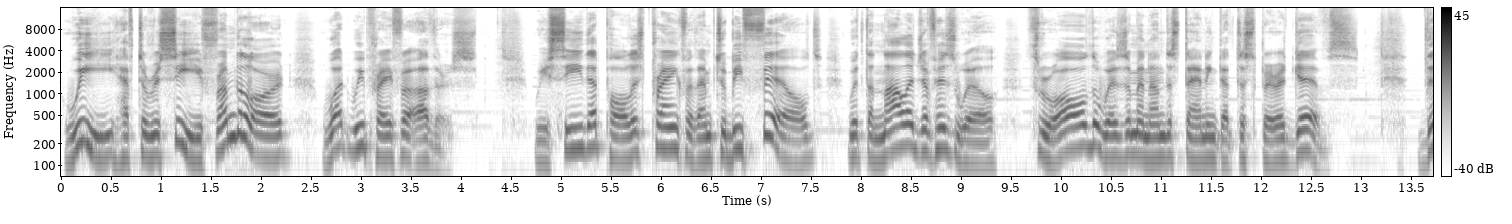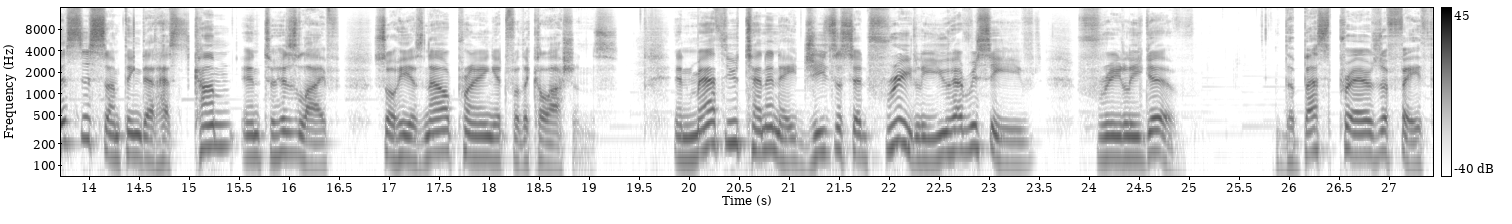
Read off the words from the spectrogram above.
We have to receive from the Lord what we pray for others we see that Paul is praying for them to be filled with the knowledge of his will through all the wisdom and understanding that the Spirit gives. This is something that has come into his life, so he is now praying it for the Colossians. In Matthew 10 and 8, Jesus said, Freely you have received, freely give. The best prayers of faith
